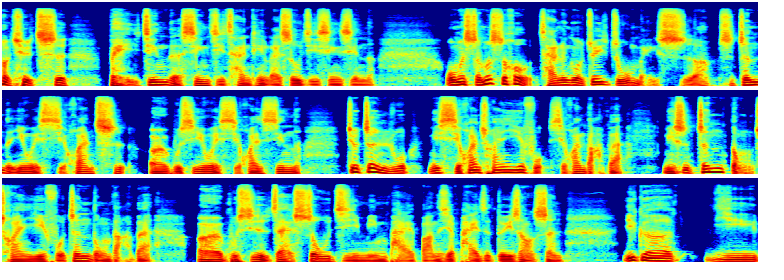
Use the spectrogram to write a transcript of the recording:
要去吃？北京的星级餐厅来收集星星呢？我们什么时候才能够追逐美食啊？是真的因为喜欢吃，而不是因为喜欢新呢？就正如你喜欢穿衣服、喜欢打扮，你是真懂穿衣服、真懂打扮，而不是在收集名牌，把那些牌子堆上身。一个以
